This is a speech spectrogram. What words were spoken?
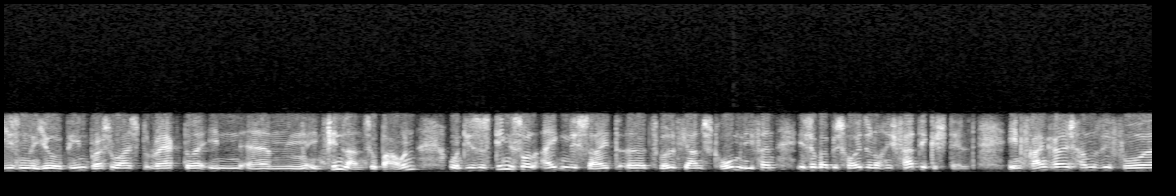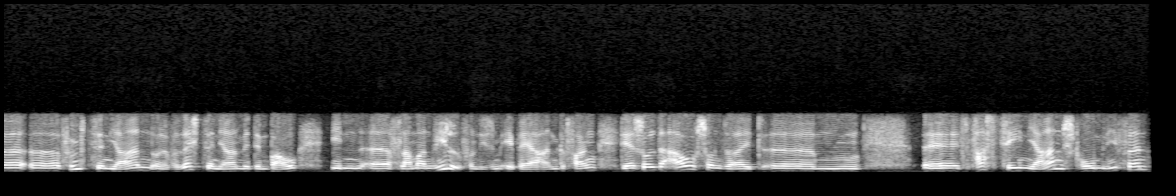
diesen European Pressurized Reactor in, ähm, in Finnland zu bauen und dieses Ding soll eigentlich seit äh, zwölf Jahren Strom liefern, ist aber bis heute noch nicht fertiggestellt. In Frankreich haben sie vor äh, 15 Jahren oder vor 16 Jahren mit dem Bau in äh, Flamanville von diesem EPR angefangen. Der sollte auch schon seit ähm, äh, fast zehn Jahren Strom liefern.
